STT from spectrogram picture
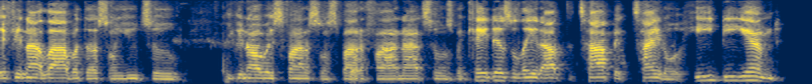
If you're not live with us on YouTube, you can always find us on Spotify and iTunes. But K Dizzle laid out the topic title. He DM'd,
